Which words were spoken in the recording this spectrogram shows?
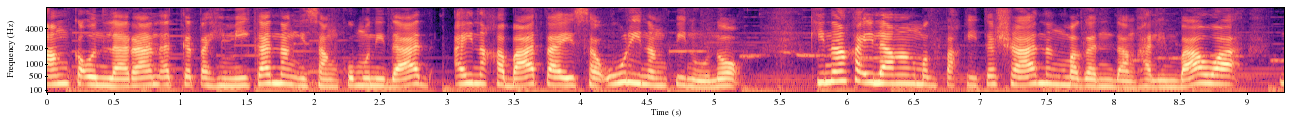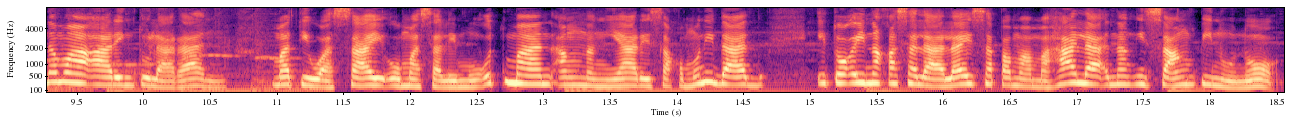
Ang kaunlaran at katahimikan ng isang komunidad ay nakabatay sa uri ng pinuno. Kinakailangang magpakita siya ng magandang halimbawa na maaaring tularan. Matiwasay o masalimuot man ang nangyari sa komunidad, ito ay nakasalalay sa pamamahala ng isang pinuno.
